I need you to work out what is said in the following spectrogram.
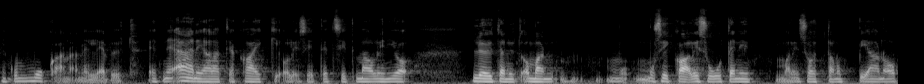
niin kuin mukana ne levyt. Että ne äänialat ja kaikki oli sitten. Että sitten mä olin jo löytänyt oman mu- musikaalisuuteni. Mä olin soittanut pianoa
